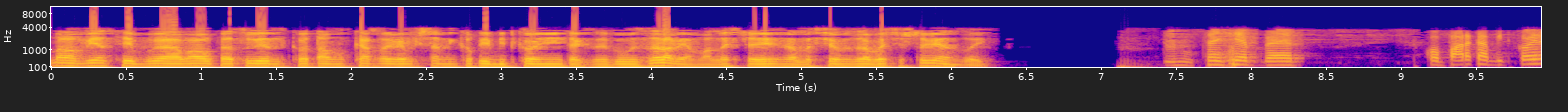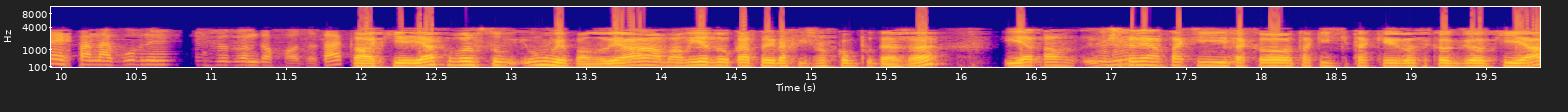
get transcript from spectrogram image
mam więcej, bo ja mało pracuję, tylko tam karta graficzna mi kopie bitcoiny i tak reguły zarabiam, ale, jeszcze, ale chciałbym zarabiać jeszcze więcej. Mhm. W sensie koparka bitcoina jest pana głównym źródłem dochodu, tak? Tak, ja po prostu mówię panu, ja mam jedną kartę graficzną w komputerze i ja tam Mhm. taki, tako, taki, takiego, takiego kija,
